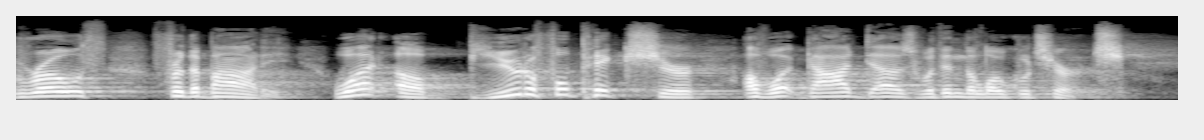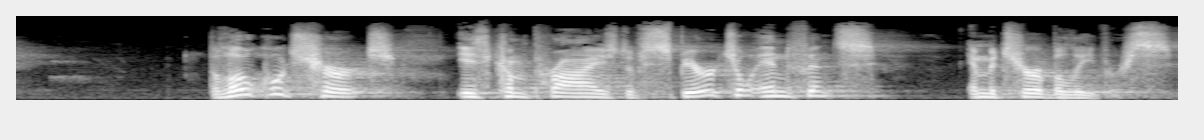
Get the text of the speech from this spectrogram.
growth for the body. What a beautiful picture of what God does within the local church. The local church is comprised of spiritual infants and mature believers.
